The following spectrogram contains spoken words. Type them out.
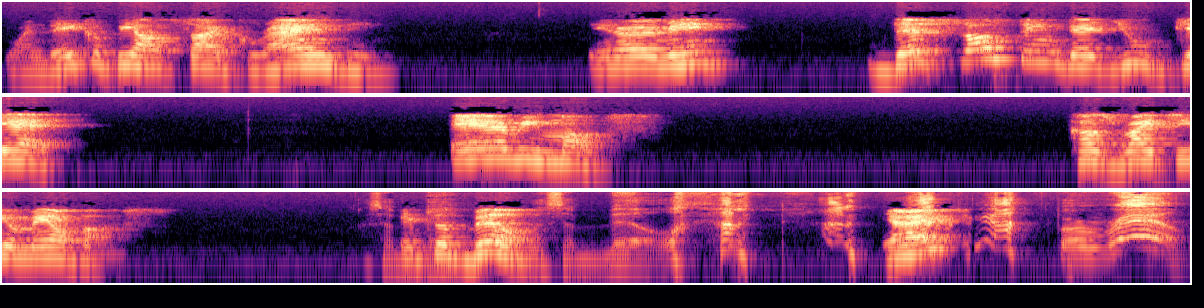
when they could be outside grinding. You know what I mean? There's something that you get every month comes right to your mailbox. It's a It's a bill, It's a bill. right? for real.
